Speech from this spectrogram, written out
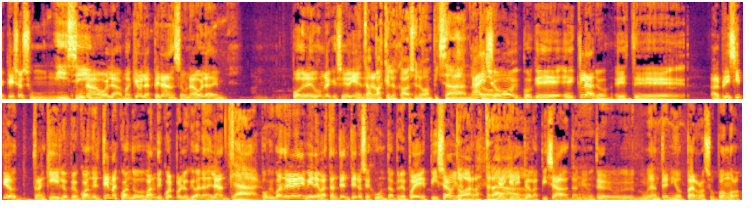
aquello es un, Y sí. una ola, más que ola esperanza, una ola de podredumbre que se Y viene. capaz ¿no? que los caballos los van pisando. A todo. ello voy, porque, eh, claro, este. Al principio, tranquilo, pero cuando el tema es cuando van de cuerpo lo que van adelante. Claro. Porque cuando viene, viene bastante entero se junta, pero después es pisado y, Todo la- arrastrado. y hay que limpiar las pisadas también. Ustedes eh, han tenido perros, supongo,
